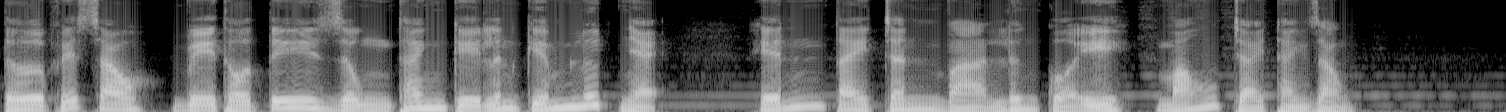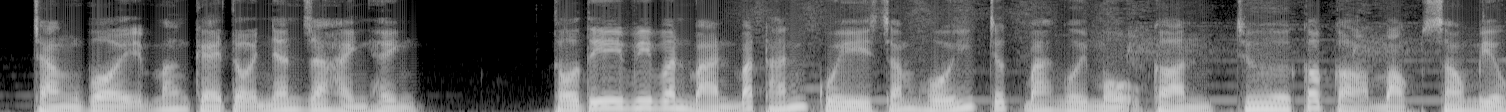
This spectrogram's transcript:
Từ phía sau, vị thổ ti dùng thanh kỳ lân kiếm lướt nhẹ, khiến tay chân và lưng của y máu chảy thành dòng. Chẳng vội mang kẻ tội nhân ra hành hình. Thổ ti vi văn bản bắt hắn quỳ sám hối trước ba ngôi mộ còn chưa có cỏ mọc sau miếu.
